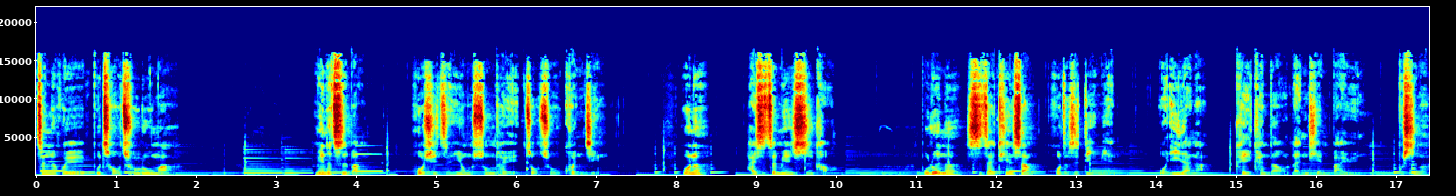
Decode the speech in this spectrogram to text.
真的会不愁出路吗？没了翅膀，或许只能用双腿走出困境。我呢，还是正面思考。不论呢是在天上或者是地面，我依然啊可以看到蓝天白云，不是吗？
